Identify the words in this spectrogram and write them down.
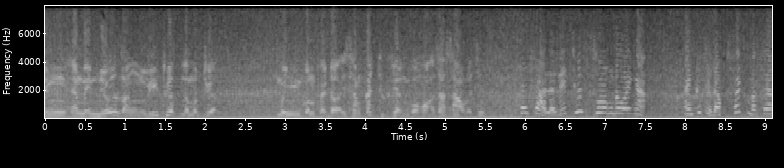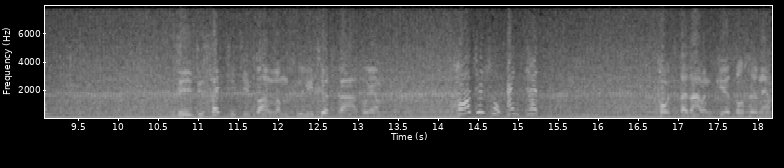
nhưng em nên nhớ rằng lý thuyết là một chuyện mình còn phải đợi xem cách thực hiện của họ ra sao nữa chứ Không phải là lý thuyết suông đâu anh ạ. Anh cứ thử đọc sách mà xem. gì chứ sách thì chỉ toàn làm thứ lý thuyết cả thôi em Khó thuyết phục anh thật. thôi ta ra đằng kia tốt hơn em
